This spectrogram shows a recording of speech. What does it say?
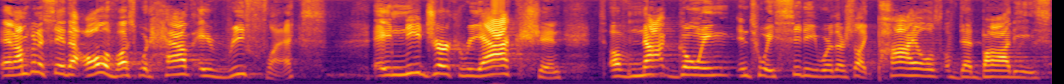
and I'm going to say that all of us would have a reflex, a knee jerk reaction of not going into a city where there's like piles of dead bodies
